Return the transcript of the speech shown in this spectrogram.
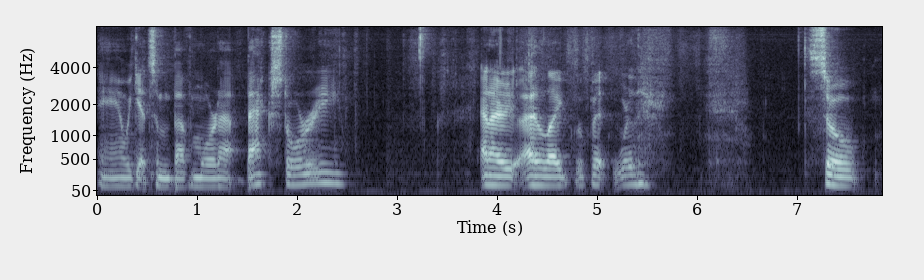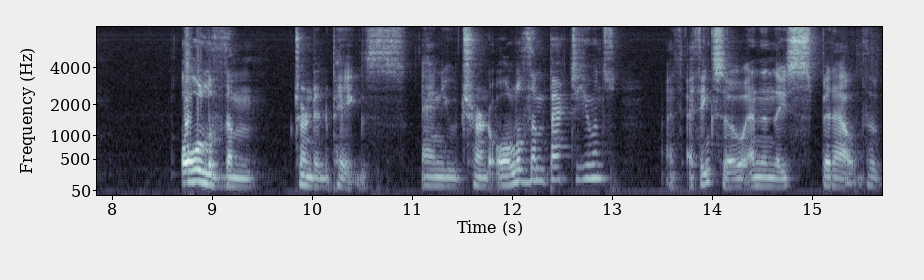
And we get some Bavmorda backstory. And I, I like the bit where they're... So, all of them turned into pigs. And you turned all of them back to humans? I, th I think so. And then they spit out the...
